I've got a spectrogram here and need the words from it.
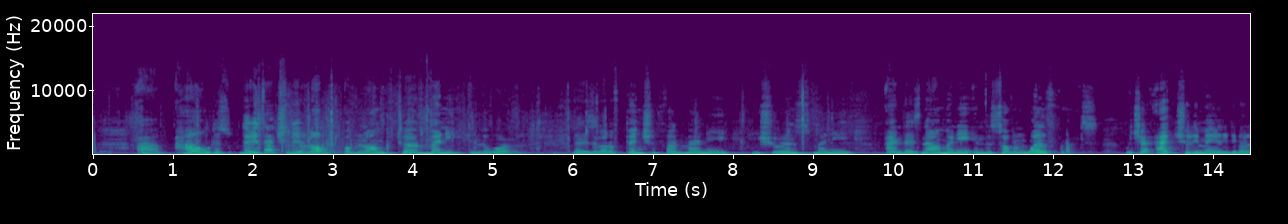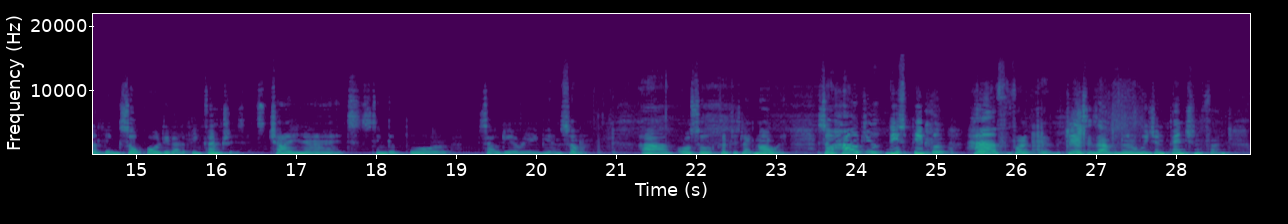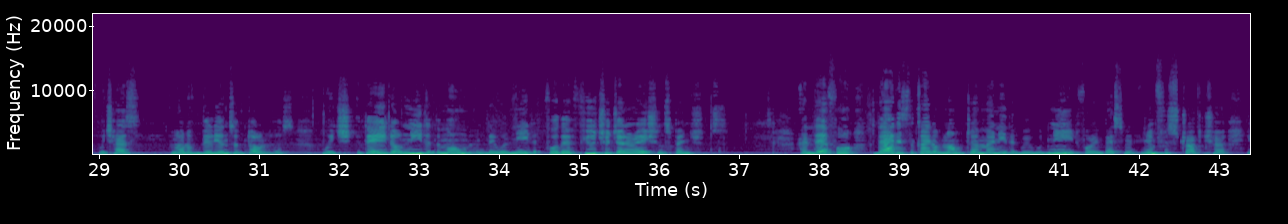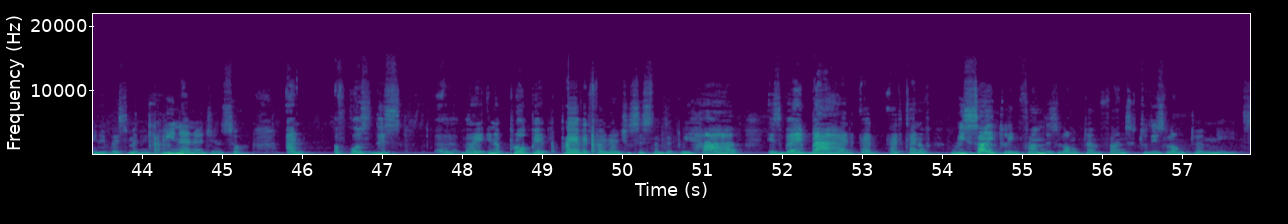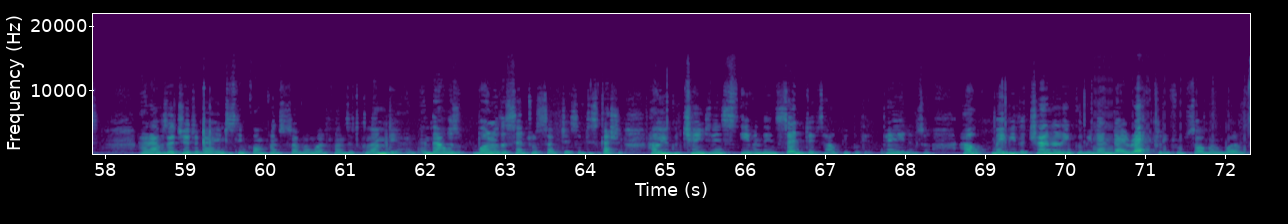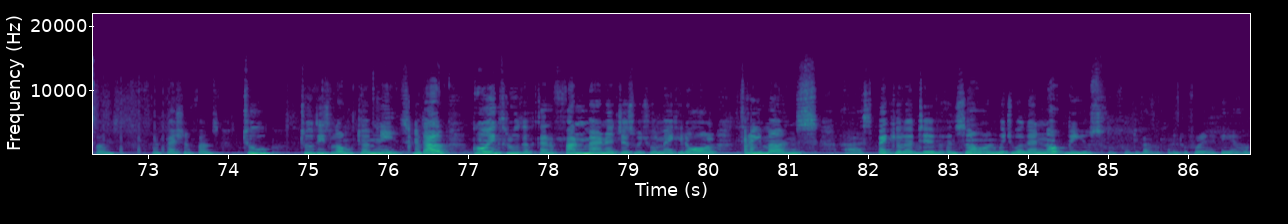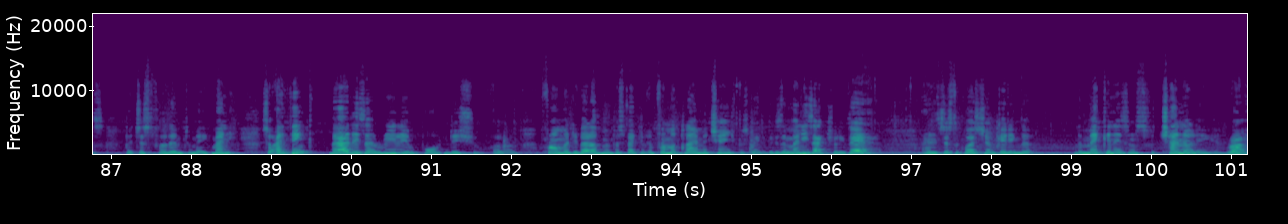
Uh, how does, there is actually a lot of long-term money in the world. There is a lot of pension fund money, insurance money, and there's now money in the sovereign wealth funds, which are actually mainly developing, so-called developing countries. It's China, it's Singapore, Saudi Arabia, and so on. Uh, also countries like Norway. So how do you, these people have, for uh, the clearest example, the Norwegian pension fund, which has a lot of billions of dollars, which they don't need at the moment, they will need for their future generations' pensions. And therefore, that is the kind of long term money that we would need for investment in infrastructure, in investment in clean energy, and so on. And of course, this uh, very inappropriate private financial system that we have is very bad at, at kind of recycling from these long term funds to these long term needs. And I was actually at a very interesting conference of sovereign wealth funds at Columbia, and, and that was one of the central subjects of discussion how you could change the even the incentives, how people get paid, and so. How maybe the channeling could be done directly from sovereign wealth funds and pension funds to, to these long term needs without going through the kind of fund managers, which will make it all three months. Uh, speculative and so on, which will then not be useful for development or for anything else but just for them to make money. So I think that is a really important issue uh, from a development perspective and from a climate change perspective because the money is actually there. And it's just a question of getting the, the mechanisms for channeling it right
